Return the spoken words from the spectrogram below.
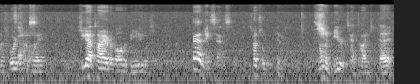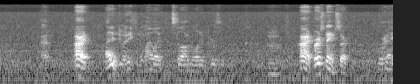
unfortunately, she got tired of all the beatings. That makes sense. Such a, you know, only beat her ten times a day. Uh, All right, I didn't do anything in my life. That's still I'm going in prison. all right. First name, sir. Jorge,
